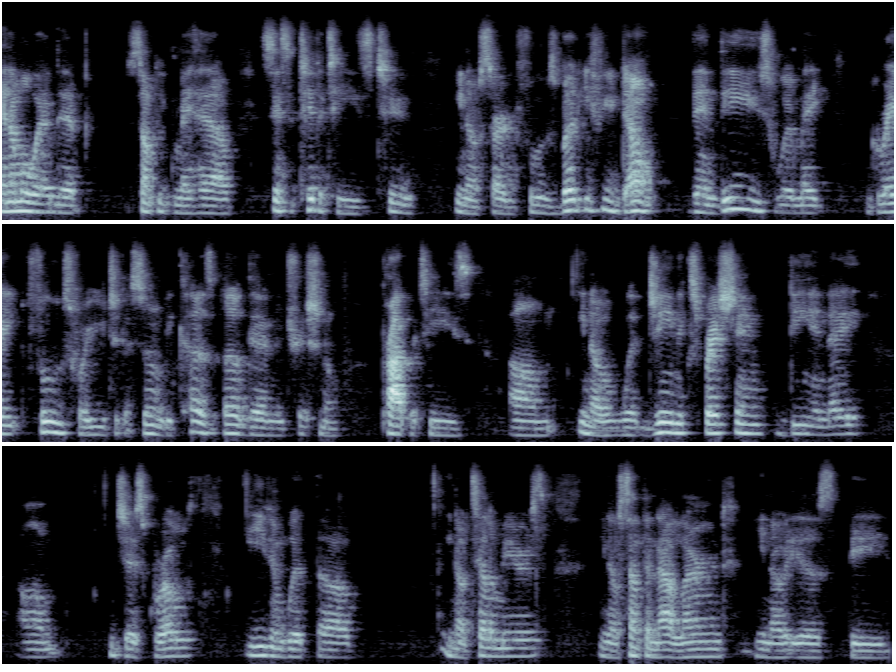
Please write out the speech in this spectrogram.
And I'm aware that some people may have sensitivities to, you know, certain foods. But if you don't, then these will make great foods for you to consume because of their nutritional properties. Um, you know, with gene expression, DNA, um, just growth, even with, uh, you know, telomeres. You know, something I learned, you know, is the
